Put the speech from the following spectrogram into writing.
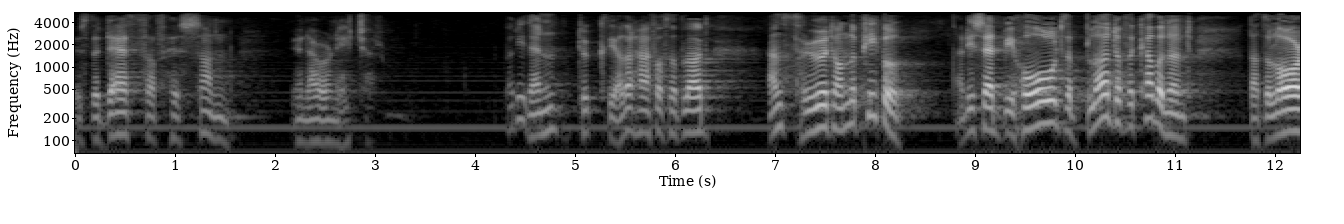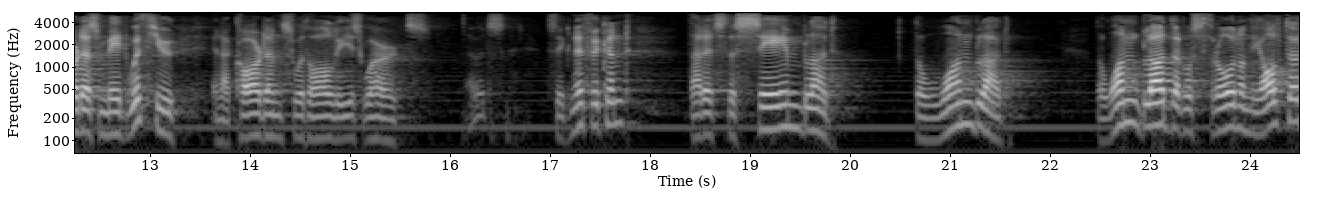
is the death of His Son in our nature. But he then took the other half of the blood and threw it on the people. And he said, Behold, the blood of the covenant that the Lord has made with you in accordance with all these words. Now it's significant that it's the same blood, the one blood the one blood that was thrown on the altar,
